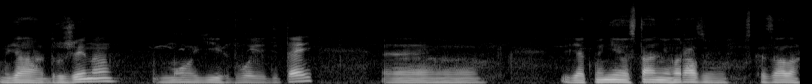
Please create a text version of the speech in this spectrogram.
моя дружина, моїх двоє дітей. Е, як мені останнього разу сказала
